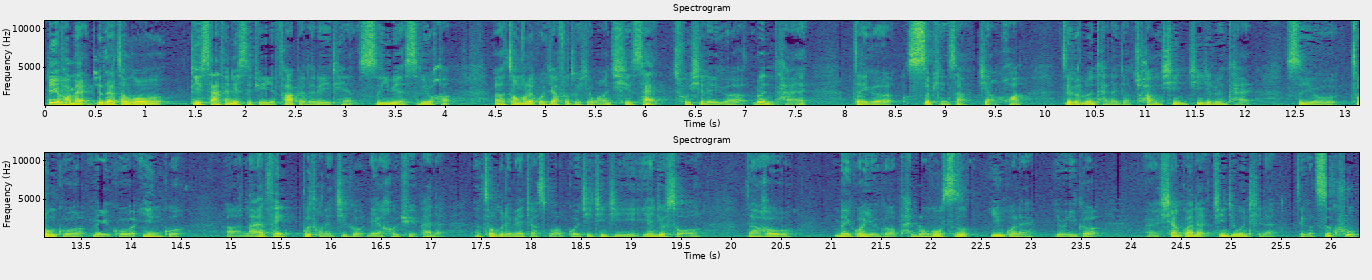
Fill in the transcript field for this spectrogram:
另一方面，就在中国。第三份历史决议发表的那一天，十一月十六号，呃，中国的国家副主席王岐山出席了一个论坛，在一个视频上讲话。这个论坛呢叫创新经济论坛，是由中国、美国、英国、啊南非不同的机构联合举办的。那中国那边叫什么国际经济研究所，然后美国有个彭博公司，英国呢有一个呃相关的经济问题的这个智库，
